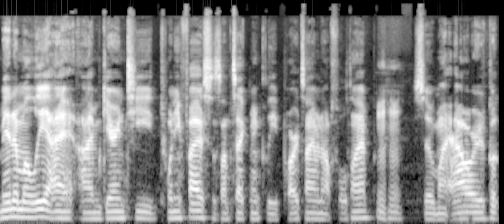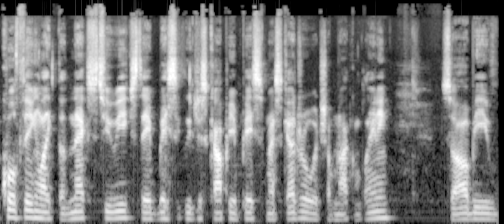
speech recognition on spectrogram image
minimally I I'm guaranteed 25 since I'm technically part time, not full time. Mhm. So my hours. But cool thing, like the next two weeks, they basically just copy and pasted my schedule, which I'm not complaining. So I'll be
